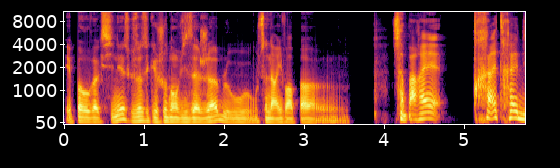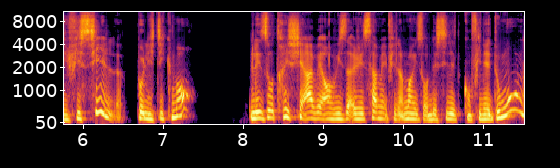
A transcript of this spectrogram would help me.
et pas aux vaccinés, est-ce que ça c'est quelque chose d'envisageable ou, ça n'arrivera pas euh Ça paraît très très difficile politiquement. Les Autrichiens avaient envisagé ça, mais finalement ils ont décidé de confiner tout le monde.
